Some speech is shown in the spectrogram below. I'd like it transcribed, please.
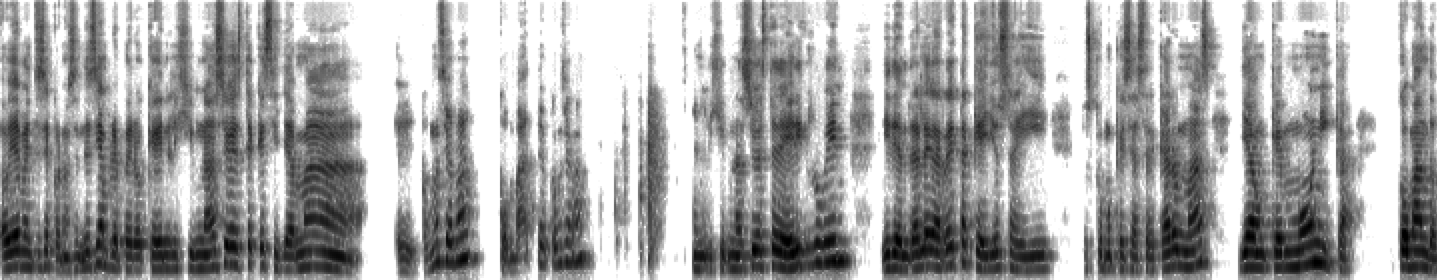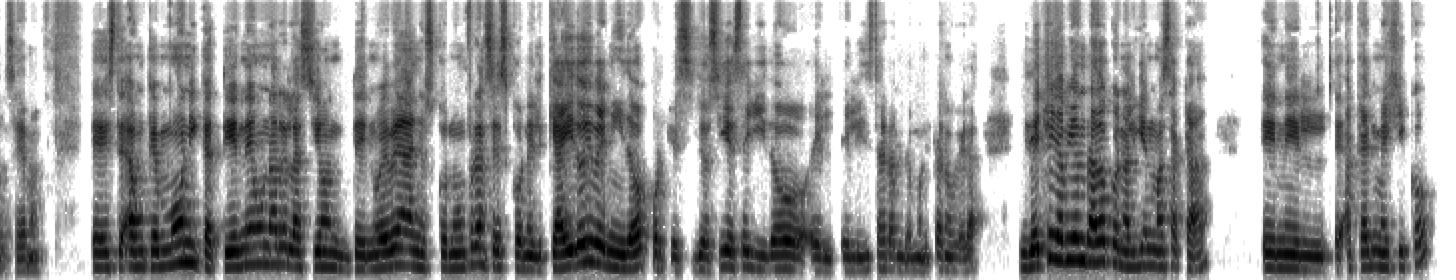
obviamente se conocen de siempre, pero que en el gimnasio este que se llama eh, ¿cómo se llama? Combate, ¿cómo se llama? En el gimnasio este de Eric Rubin y de Andrea Legarreta, que ellos ahí, pues como que se acercaron más. Y aunque Mónica, Comando se llama, este, aunque Mónica tiene una relación de nueve años con un francés con el que ha ido y venido, porque yo sí he seguido el, Instagram de Mónica Noguera, y de hecho ya habían dado con alguien más acá, en el, eh, acá en México,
